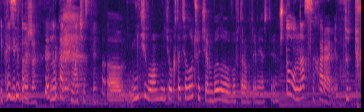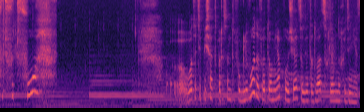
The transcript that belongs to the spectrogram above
И Спасибо. тоже. Ну, как самочувствие? Э, ничего, ничего. Кстати, лучше, чем было во втором триместре. Что у нас с сахарами? Тьфу-тьфу-тьфу. Э, Вот эти 50% углеводов, это у меня получается где-то 20 хлебных единиц.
